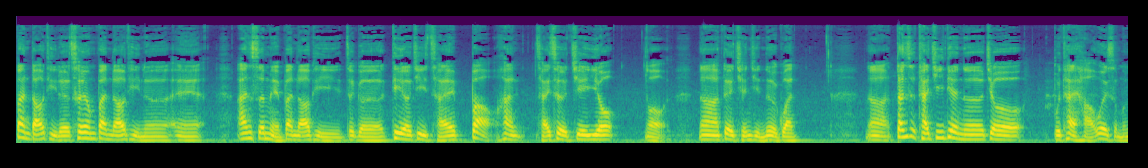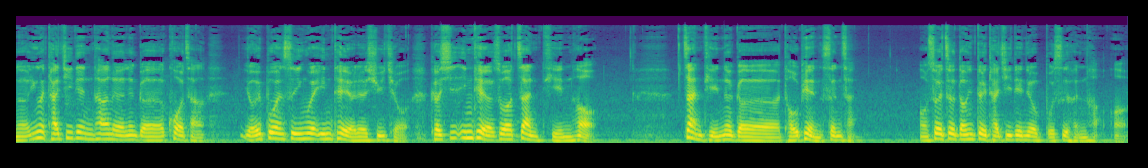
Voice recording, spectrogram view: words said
半导体的车用半导体呢，呃，安森美半导体这个第二季财报和财测皆优哦，那对前景乐观。那但是台积电呢就不太好，为什么呢？因为台积电它的那个扩厂有一部分是因为英特尔的需求，可惜英特尔说暂停哈，暂停那个投片生产。哦，所以这东西对台积电就不是很好哦。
